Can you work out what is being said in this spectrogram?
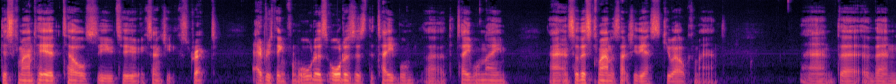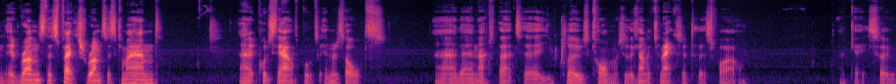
this command here tells you to essentially extract everything from orders. Orders is the table, uh, the table name, and so this command is actually the SQL command. And, uh, and then it runs this fetch, runs this command, and it puts the output in results. And then after that, uh, you close com, which is the kind of connection to this file. Okay, so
